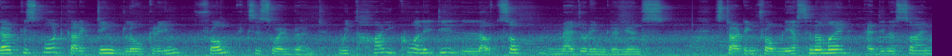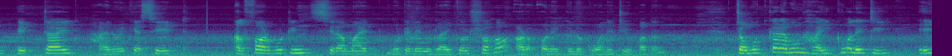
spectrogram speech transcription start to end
dark spot correcting glow cream from XSY brand with high quality lots of major ingredients starting from niacinamide, adenosine, peptide, hyaluronic acid, alpha arbutin ceramide butylene glycol সহ আর অনেকগুলো কোয়ালিটি উপাদান চমৎকার এবং হাই কোয়ালিটি এই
